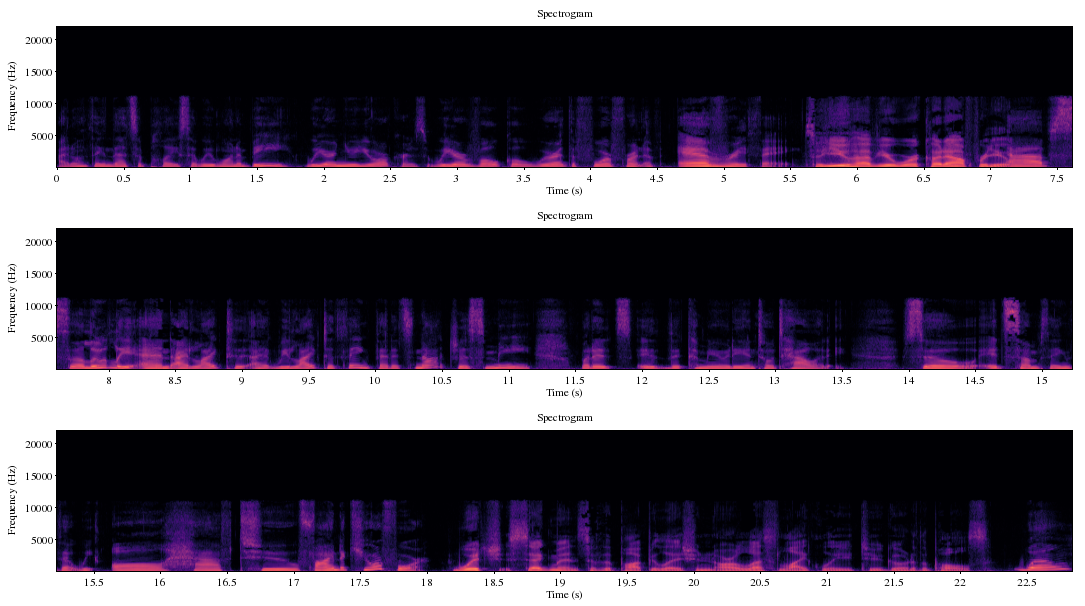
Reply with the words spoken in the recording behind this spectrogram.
I don't think that's a place that we want to be. We are New Yorkers. We are vocal. We're at the forefront of everything. So you have your work cut out for you. Absolutely. And I like to I, we like to think that it's not just me, but it's it, the community in totality. So it's something that we all have to find a cure for. Which segments of the population are less likely to go to the polls? Well,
